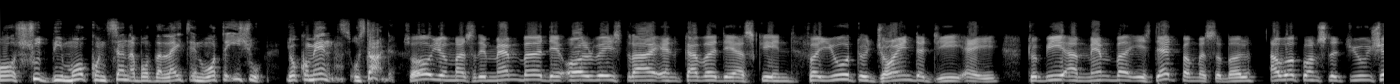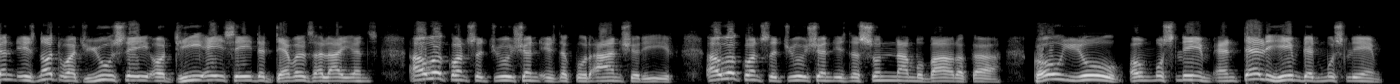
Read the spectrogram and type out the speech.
or should be more concerned about the light and water issue? Your comments, Ustad. So you must remember they always try and cover their skin. For you to join the DA, to be a member, is that permissible? Our constitution is not what you say or DA say, the devil's alliance. Our constitution is the Quran Sharif. Our constitution is the Sunnah Mubarakah. Go you, O Muslim, and tell him that Muslim,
